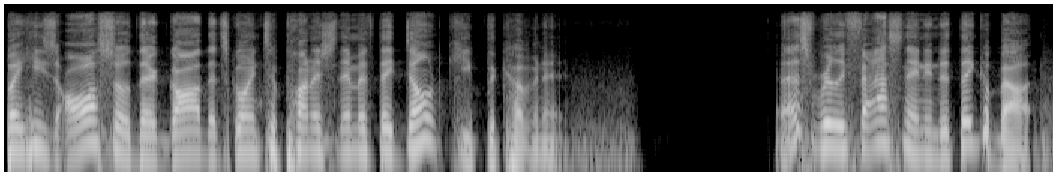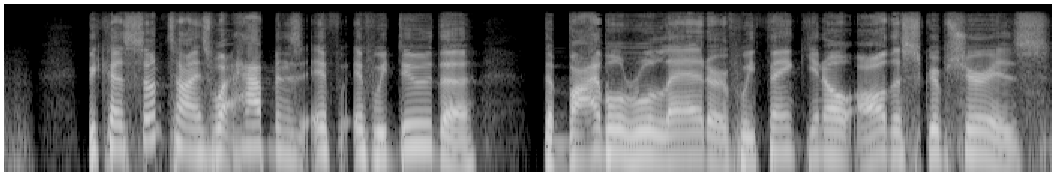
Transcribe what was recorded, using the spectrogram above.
but He's also their God that's going to punish them if they don't keep the covenant. that's really fascinating to think about. Because sometimes what happens if, if we do the, the Bible roulette or if we think, you know, all the scripture is,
